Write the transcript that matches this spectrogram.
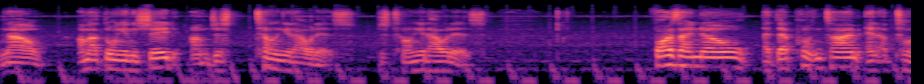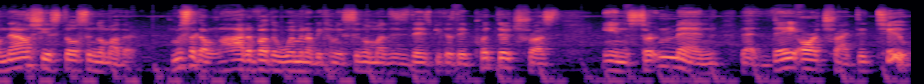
Now, I'm not throwing any shade, I'm just telling it how it is. Just telling it how it is. Far as I know, at that point in time and up till now, she is still a single mother. Much like a lot of other women are becoming single mothers these days because they put their trust in certain men that they are attracted to.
